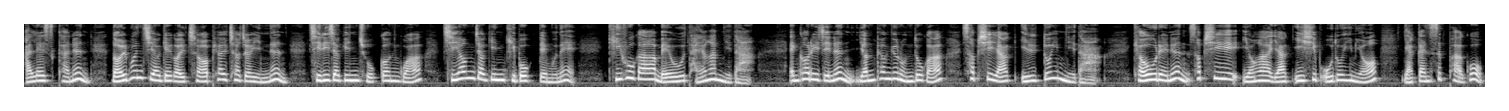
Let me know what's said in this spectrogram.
알래스카는 넓은 지역에 걸쳐 펼쳐져 있는 지리적인 조건과 지형적인 기복 때문에 기후가 매우 다양합니다. 앵커리지는 연평균 온도가 섭씨 약 1도입니다. 겨울에는 섭씨 영하 약 25도이며 약간 습하고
